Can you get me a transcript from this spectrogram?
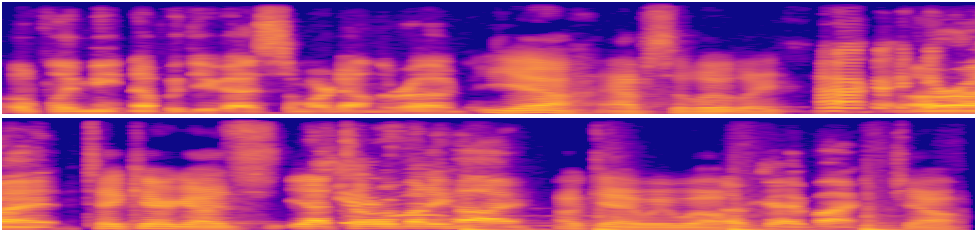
hopefully meeting up with you guys somewhere down the road. Yeah, absolutely. All right. All right. Take care, guys. Yeah. Sure. Tell everybody hi. Okay, we will. Okay. Bye. Ciao.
